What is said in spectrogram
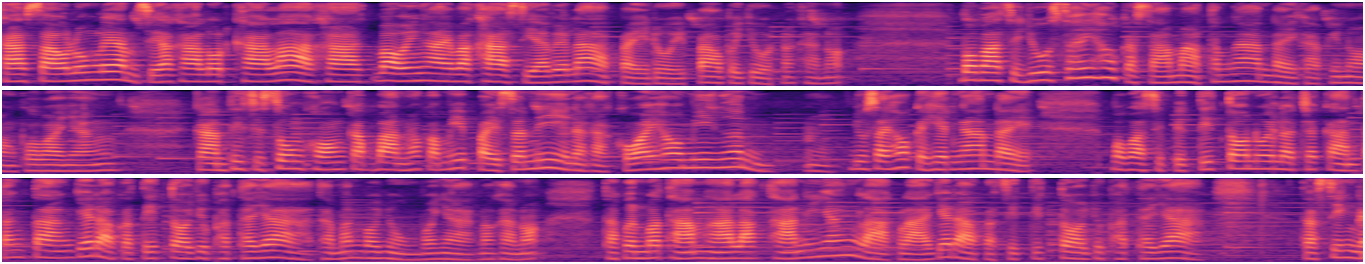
ค่าเซาโรงแรม เสียค่ารถค่าล่าค่าเว้าง่ายๆว่าค่าเสียเวลาไปโดยเปล่าประโยชน์นะคะเนาะบ่ว่าสิอยู่ไสเฮาก็สามารถทำงานได้ค่ะ พี่น้องเพราะว่าหยังการที่สิส่งของกลับบ้านเฮาก็มีไปรษณีย์นะคะขอให้เฮามีเงินอยู่ไสเฮาก็เฮ็ดงานได้ บ่ว่าสิไปติดต่อหน่วยราชการต่างๆยายดาวก็ติดต่ออยู่พัทยาถ้ามันบ่ยุ่งบ่ยากเนาะค่ะเนาะถ้าเพิ่นบ่ถามหาหลักฐานอีหยังหลากหลายยายดาวก็สิติดต่ออยู่พัทยาแต่สิ่งใด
